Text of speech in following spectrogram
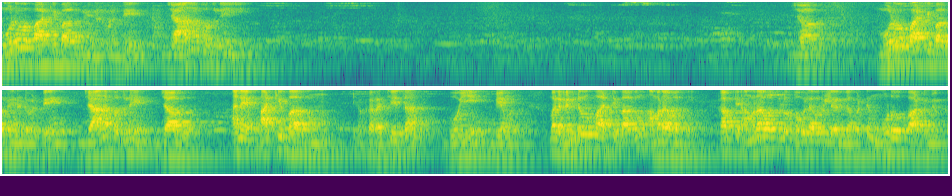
మూడవ పాఠ్య భాగమైనటువంటి జానపదుని జాబు. మూడవ పాఠ్య భాగమైనటువంటి జానపదుని జాబు అనే పాఠ్య భాగం యొక్క రచయిత బోయి భీమన్. మరి రెండవ పాఠ్య భాగం అమరావతి. కాబట్టి అమరావతిలో కవులు ఎవరు లేరు కాబట్టి మూడవ పాఠం యొక్క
